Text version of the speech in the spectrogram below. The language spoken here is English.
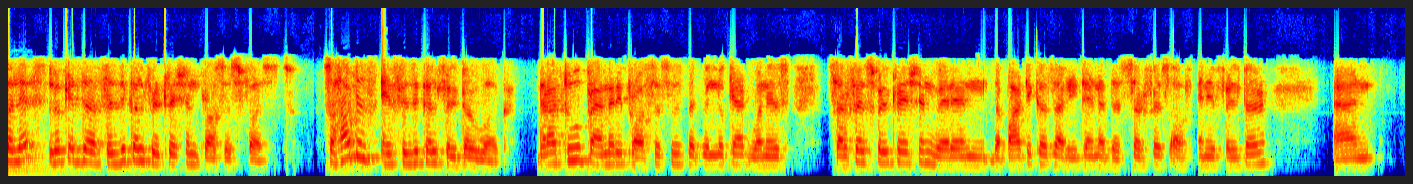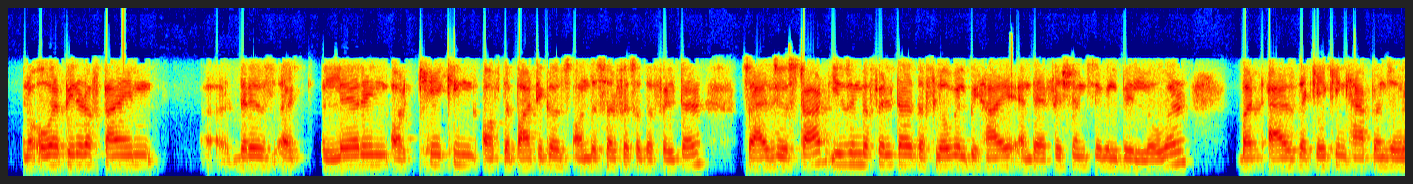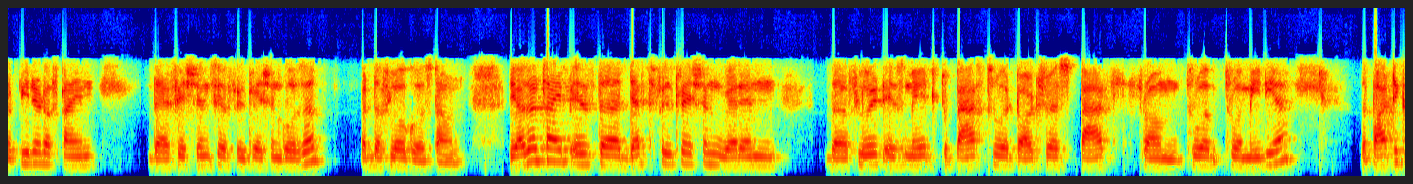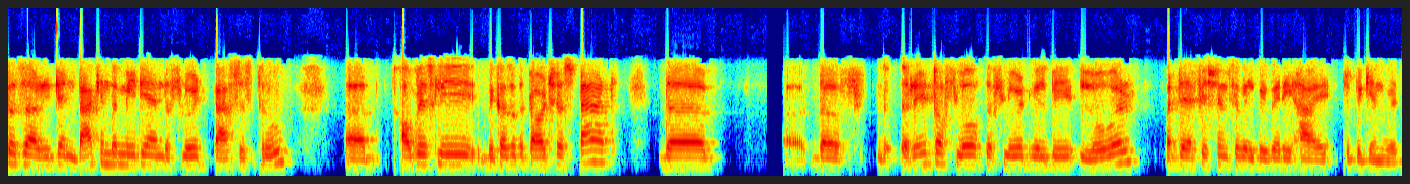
So let's look at the physical filtration process first. So how does a physical filter work? There are two primary processes that we'll look at. One is surface filtration, wherein the particles are retained at the surface of any filter, and you know over a period of time, uh, there is a layering or caking of the particles on the surface of the filter. So as you start using the filter, the flow will be high and the efficiency will be lower. But as the caking happens over a period of time, the efficiency of filtration goes up but the flow goes down. The other type is the depth filtration, wherein the fluid is made to pass through a tortuous path from through a, through a media. The particles are retained back in the media, and the fluid passes through. Uh, obviously, because of the tortuous path, the uh, the f- rate of flow of the fluid will be lower, but the efficiency will be very high to begin with.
